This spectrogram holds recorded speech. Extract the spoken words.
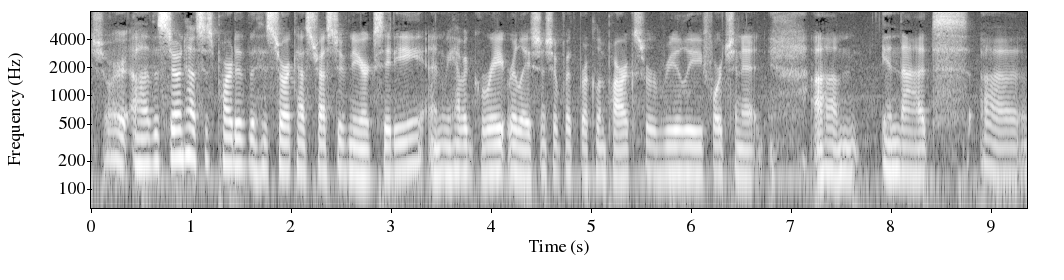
Sure. Uh, the Stonehouse is part of the Historic House Trust of New York City, and we have a great relationship with Brooklyn Parks. We're really fortunate um, in that. Uh,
